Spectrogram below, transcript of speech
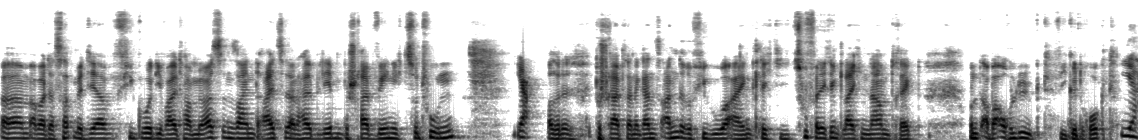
Ähm, aber das hat mit der Figur, die Walter Mörs in seinen 13,5 Leben beschreibt, wenig zu tun. Ja. Also der beschreibt eine ganz andere Figur eigentlich, die zufällig den gleichen Namen trägt und aber auch lügt, wie gedruckt. Ja.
